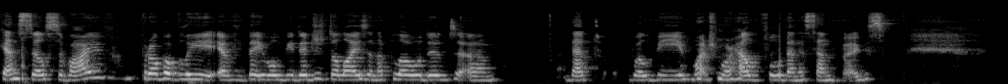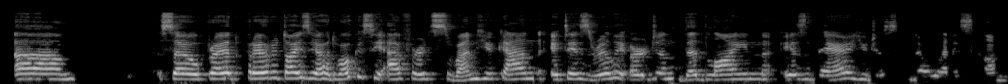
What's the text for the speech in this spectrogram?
can still survive. Probably if they will be digitalized and uploaded, um, that will be much more helpful than a sandbags. Um, so prioritize your advocacy efforts when you can. It is really urgent. Deadline is there. You just know when it's come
